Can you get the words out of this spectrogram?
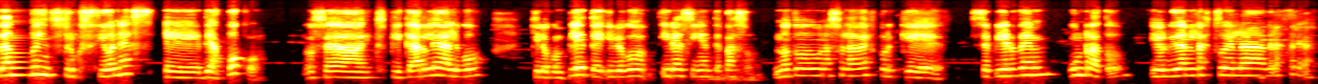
dando instrucciones eh, de a poco, o sea, explicarle algo que lo complete y luego ir al siguiente paso. No todo de una sola vez porque se pierden un rato y olvidan el resto de, la, de las tareas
